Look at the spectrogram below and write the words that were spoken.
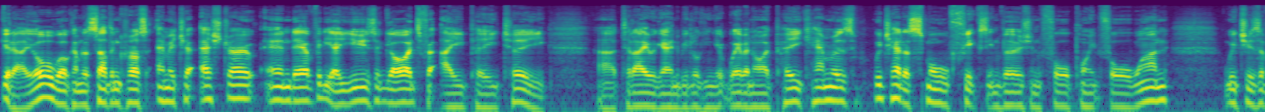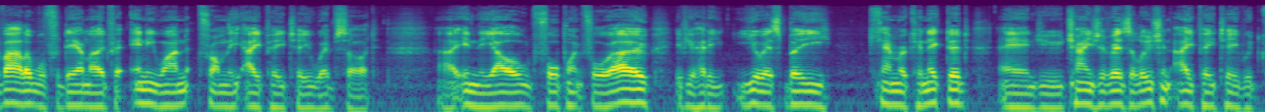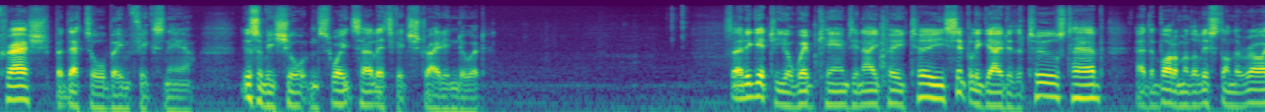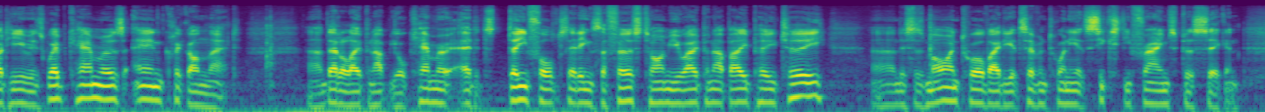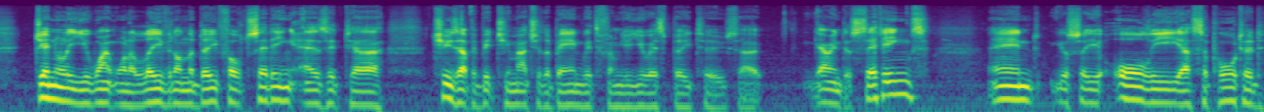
G'day all, welcome to Southern Cross Amateur Astro and our video user guides for APT. Uh, today we're going to be looking at web and IP cameras which had a small fix in version 4.41 which is available for download for anyone from the APT website. Uh, in the old 4.40 if you had a USB camera connected and you change the resolution APT would crash but that's all been fixed now. This will be short and sweet, so let's get straight into it. So to get to your webcams in APT, simply go to the Tools tab. At the bottom of the list on the right here is Web Cameras and click on that. Uh, that'll open up your camera at its default settings the first time you open up APT. Uh, this is mine, 1280 at 720 at 60 frames per second. Generally you won't want to leave it on the default setting as it uh, chews up a bit too much of the bandwidth from your USB too. So go into settings and you'll see all the uh, supported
